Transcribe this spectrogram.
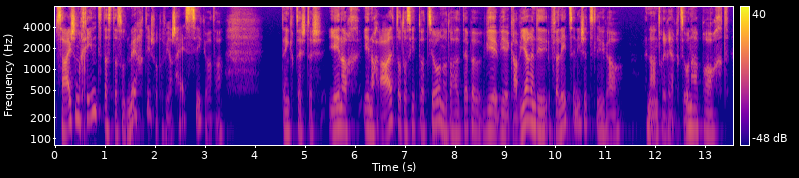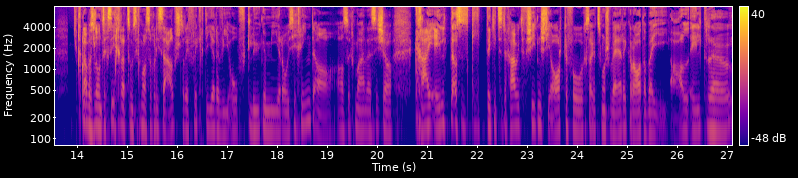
Sagst du dem Kind, dass das nicht möchtest? Oder wirst hässig? Oder, ich denke, das, das je nach, je nach Alter oder Situation oder halt eben, wie, wie gravierend die Verletzung ist jetzt die Lüge auch eine andere Reaktion abgebracht ich glaube, es lohnt sich sicher auch, um sich mal so ein bisschen selbst zu reflektieren, wie oft lügen wir unsere Kinder an. Also ich meine, es ist ja kein Eltern, also es gibt, da gibt es natürlich auch wieder verschiedenste Arten von, ich sage jetzt mal Schweregrad, aber alle Eltern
